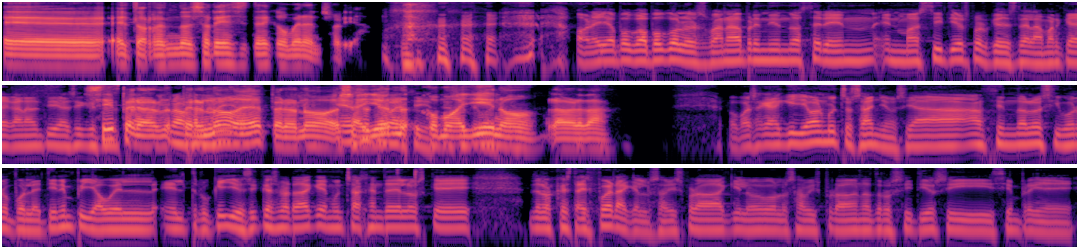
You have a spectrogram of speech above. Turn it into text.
eh, el torrendo de Soria se tiene que comer en Soria. Ahora ya poco a poco los van aprendiendo a hacer en, más sitios porque desde la marca de garantía sí que Sí, pero, pero no, eh, pero no. O sea, yo como allí no, la verdad. Lo que pasa es que aquí llevan muchos años ya haciéndolos y bueno, pues le tienen pillado el, el truquillo. Sí que es verdad que mucha gente de los que de los que estáis fuera, que los habéis probado aquí, luego los habéis probado en otros sitios y siempre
